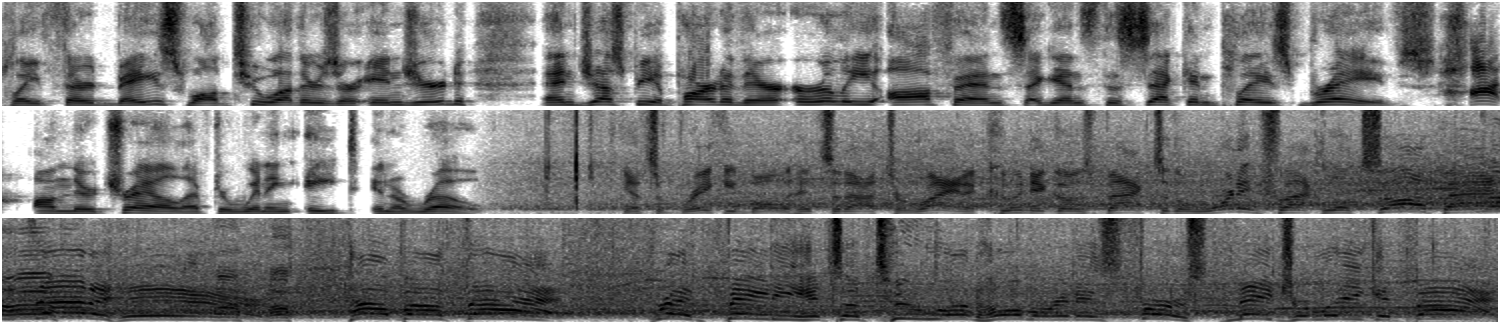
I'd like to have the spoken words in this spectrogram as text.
play third base while two others are injured, and just be a part of their early offense against the second place Braves, hot on their trail after winning eight in a row. Gets a breaking ball and hits it out to Ryan. Acuna goes back to the warning track, looks up, and it's oh. out of here. How about that? Brett Baty hits a two-run homer in his first major league at bat.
